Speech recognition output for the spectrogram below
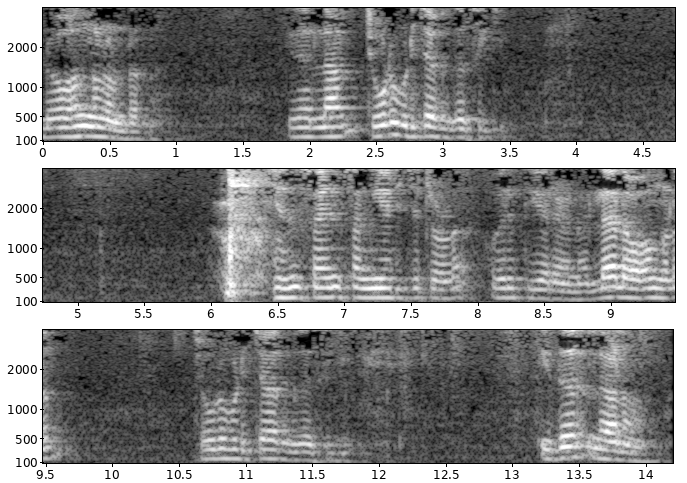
ലോഹങ്ങളുണ്ടല്ലോ ഇതെല്ലാം ചൂട് പിടിച്ചാൽ വികസിക്കും. ഇത് സയൻസ് അംഗീകരിച്ചിട്ടുള്ള ഒരു തിയറിയാണ്. എല്ലാ ലോഹങ്ങളും ചൂട് പിടിച്ചാൽ അത് വികസിക്കും. ഇത് എന്താണ്?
